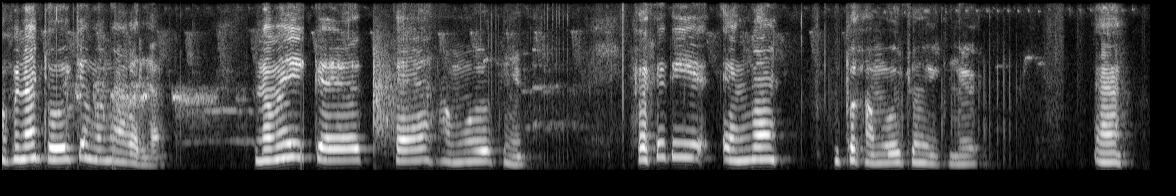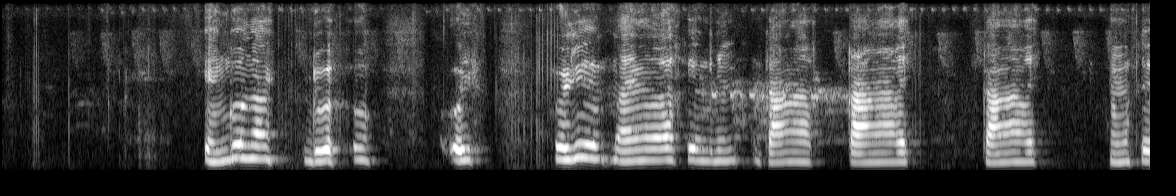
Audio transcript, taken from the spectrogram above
അപ്പോൾ ഞാൻ ചോദിക്കാൻ വന്ന ആളല്ല നമ്മൾ കേരള സമൂഹത്തിന് സത്യത്തിൽ എങ്ങനെ ഇപ്പോൾ സംഭവിച്ചുകൊണ്ടിരിക്കുന്നത് എന്തുകൊണ്ടാണ് ദിവസവും ഒരു ഒരു മലയാളത്തെങ്കിലും കാണാ കാണാതെ കാണാതെ നമുക്ക്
